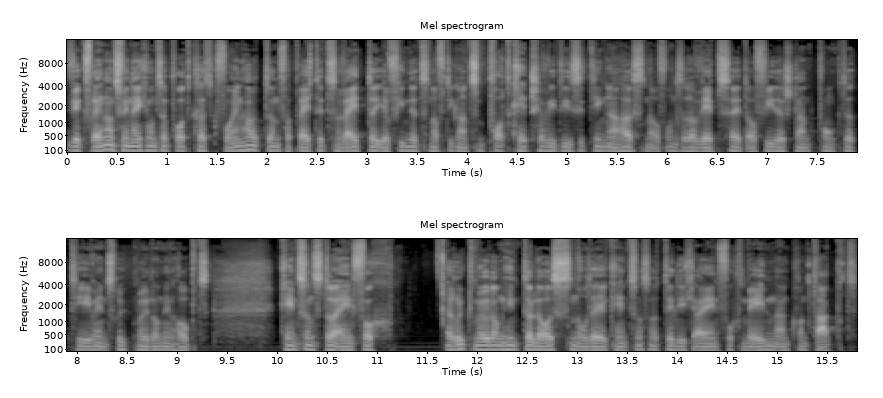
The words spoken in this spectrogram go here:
wir freuen uns, wenn euch unser Podcast gefallen hat, dann verbreitet es weiter. Ihr findet es auf die ganzen Podcatcher, wie diese Dinger heißen, auf unserer Website auf widerstand.at. Wenn ihr Rückmeldungen habt, könnt ihr uns da einfach eine Rückmeldung hinterlassen oder ihr könnt uns natürlich auch einfach mailen an kontakt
